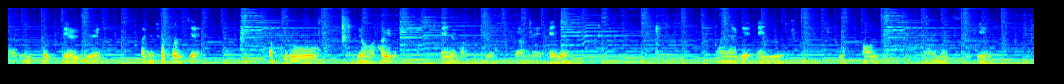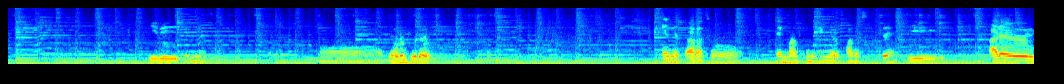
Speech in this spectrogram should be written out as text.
어, input valu에 가장 첫 번째 값으로 지정을 하게 됩니다. n을 바꾸고요. 그 다음에 n은 만약에 n이 count 마이너스 1 1이 되면 어, 여러 줄의 n에 따라서 n만큼의 행렬을 받았을 때 이 RL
